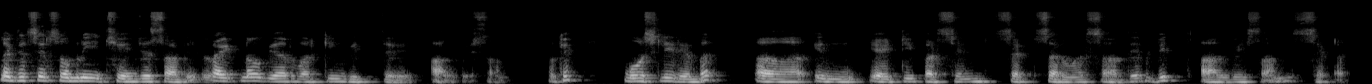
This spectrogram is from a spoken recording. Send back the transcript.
Like that said, so many changes are there. Right now we are working with uh, always on. Okay, mostly remember uh, in 80% set servers are there with always on setup.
